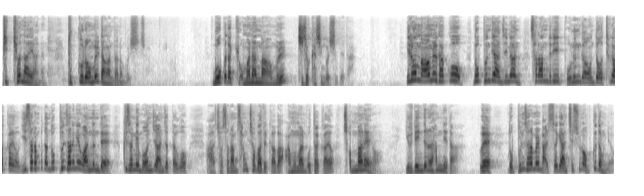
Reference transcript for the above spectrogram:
비켜나야 하는 부끄러움을 당한다는 것이죠. 무엇보다 교만한 마음을 지적하신 것입니다. 이런 마음을 갖고 높은 데 앉으면 사람들이 보는 가운데 어떻게 할까요? 이 사람보다 높은 사람이 왔는데 그 사람이 먼저 앉았다고 아, 저 사람 상처받을까봐 아무 말 못할까요? 천만에요. 유대인들은 합니다. 왜? 높은 사람을 말석에 앉힐 수는 없거든요.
